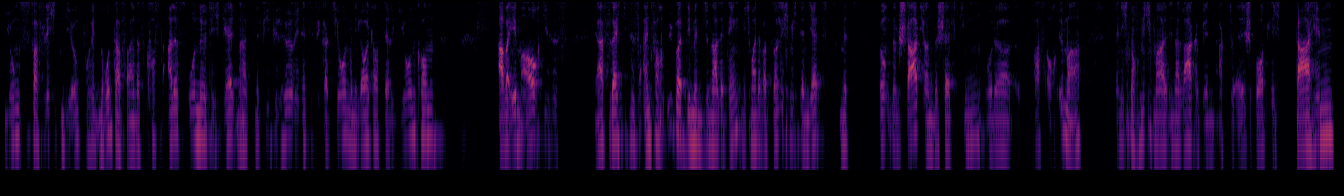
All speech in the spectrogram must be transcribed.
Jungs verpflichten, die irgendwo hinten runterfallen? Das kostet alles unnötig Geld. Man hat eine viel, viel höhere Identifikation, wenn die Leute aus der Region kommen. Aber eben auch dieses, ja, vielleicht dieses einfach überdimensionale Denken. Ich meine, was soll ich mich denn jetzt mit irgendeinem Stadion beschäftigen oder was auch immer, wenn ich noch nicht mal in der Lage bin, aktuell sportlich dahin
